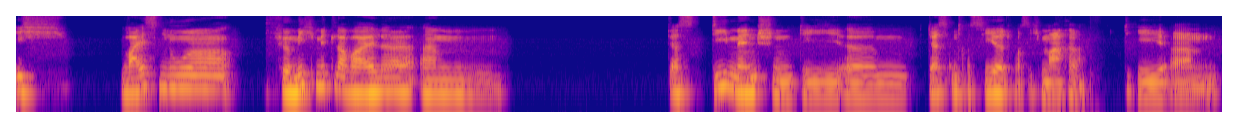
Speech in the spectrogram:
ich weiß nur für mich mittlerweile, ähm, dass die Menschen, die ähm, das interessiert, was ich mache, die, ähm,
